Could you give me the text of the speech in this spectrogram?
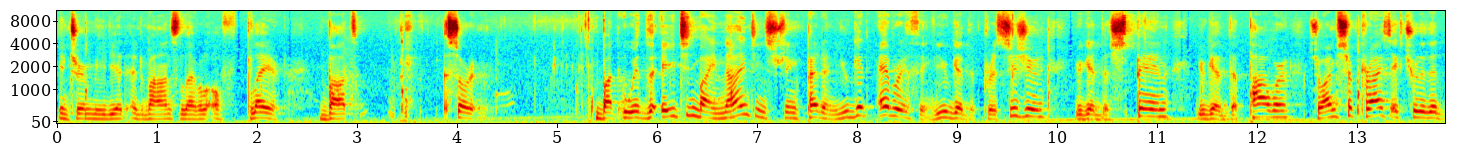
intermediate advanced level of player. But sorry but with the 18 by 19 string pattern you get everything. You get the precision you get the spin you get the power. So i'm surprised actually that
